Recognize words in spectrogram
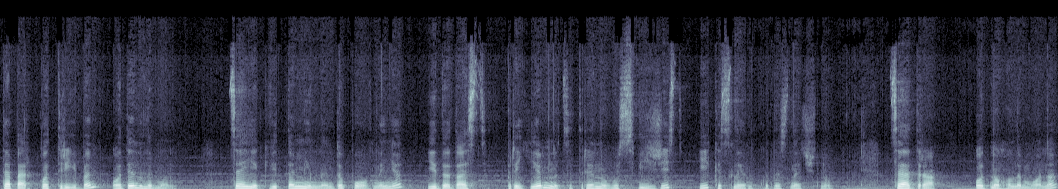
Тепер потрібен один лимон. Це як вітамінне доповнення і додасть приємну цитринову свіжість і кислинку незначну. Цедра одного лимона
